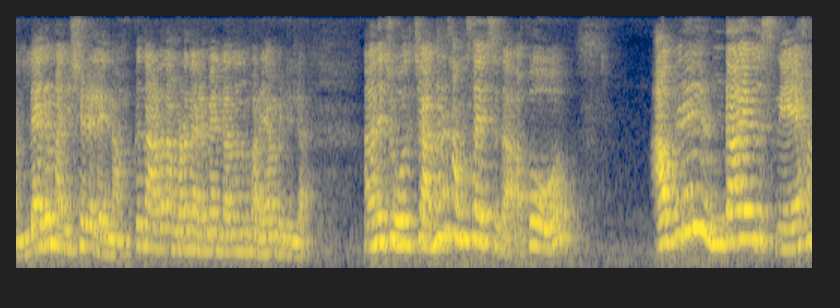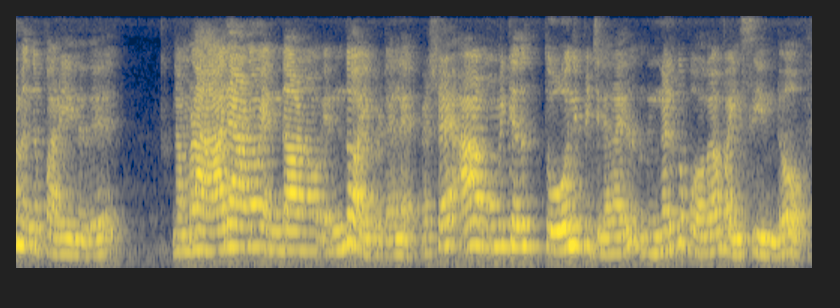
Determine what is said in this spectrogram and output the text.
എല്ലാവരും മനുഷ്യരല്ലേ? നമുക്ക് നാളെ നമ്മുടെ നിലമ എന്താണെന്നൊന്നും പറയാൻ പറ്റില്ല. അങ്ങനെ ചോദിച്ചു അങ്ങനെ സംസാരിച്ചതാ. അപ്പോ അവരിൽ ഉണ്ടായ ഒരു സ്നേഹം എന്ന് പറയുന്നത് നമ്മൾ ആരാണോ എന്താണോ എന്തോ ആയിക്കോട്ടെ അല്ലേ? പക്ഷെ ആ അമ്മൂമ്മയ്ക്ക് അത് തോന്നിപ്പിച്ചില്ല. അതായത് നിങ്ങൾക്ക് പോകാൻ പൈസ ഉണ്ടോ?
